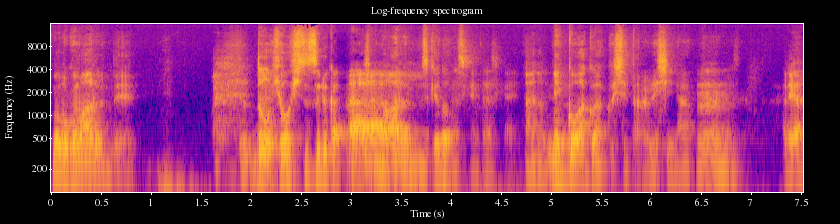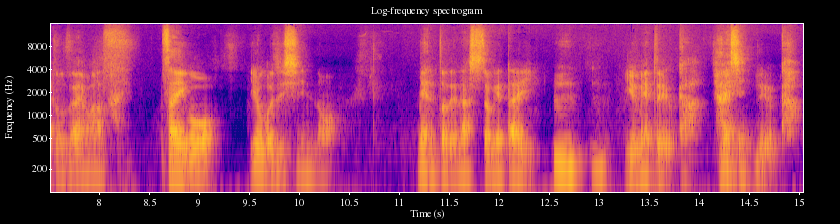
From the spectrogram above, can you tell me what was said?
僕もあるんで、どう表出するかっていうのもあるんですけど、確かに確かに。あの、根っこワクワクしてたら嬉しいなってうん。ありがとうございます。最後、ヨゴ自身のメントで成し遂げたいうん、うん。夢というか、はい野心というか、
